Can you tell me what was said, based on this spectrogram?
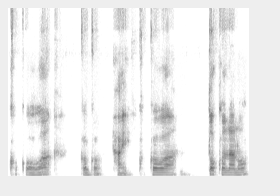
ここは、ここ、はい、ここは、どこなの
